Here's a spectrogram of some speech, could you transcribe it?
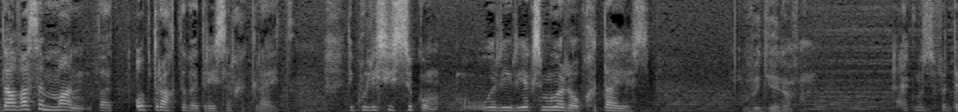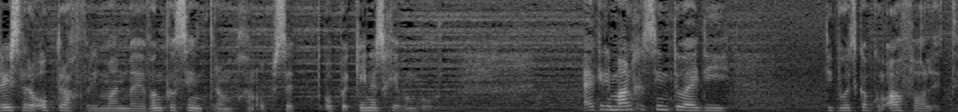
Daar was 'n man wat opdragte by Dressler gekry het. Die polisie soek hom oor die reeks moorde op getuies. Hoe weet jy daarvan? Ek moes vir Dressler 'n opdrag vir die man by 'n winkelsentrum gaan opsit op 'n kennisgewingbord. Ek het die man gesien toe hy die die boodskap kom afhaal het.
